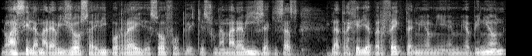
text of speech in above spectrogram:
No hace la maravillosa Edipo Rey de Sófocles, que es una maravilla, quizás la tragedia perfecta en mi opinión,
